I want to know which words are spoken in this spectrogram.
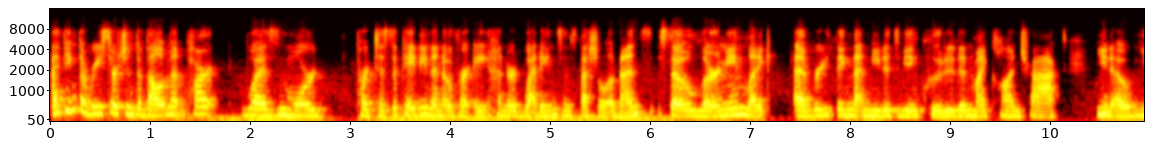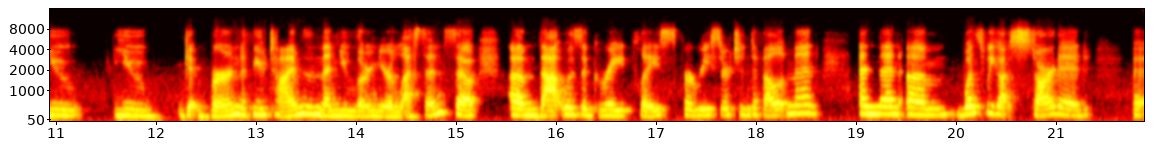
I think the research and development part was more participating in over 800 weddings and special events. So learning like everything that needed to be included in my contract. You know, you you get burned a few times and then you learn your lesson. So um, that was a great place for research and development. And then um, once we got started, uh,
